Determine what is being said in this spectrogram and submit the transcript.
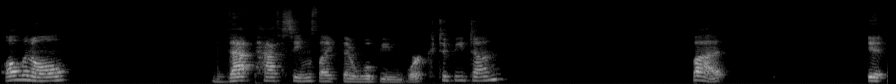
all in all, that path seems like there will be work to be done, but it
